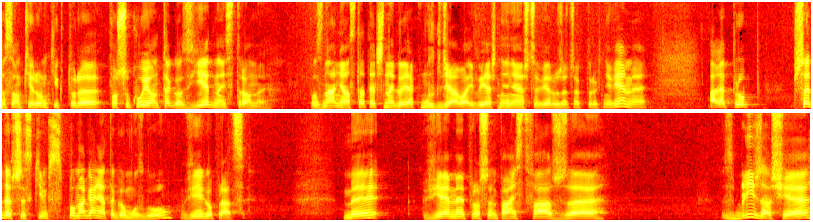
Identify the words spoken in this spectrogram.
to są kierunki, które poszukują tego z jednej strony poznania ostatecznego, jak mózg działa i wyjaśnienia jeszcze wielu rzeczy, o których nie wiemy, ale prób przede wszystkim wspomagania tego mózgu w jego pracy. My wiemy, proszę Państwa, że zbliża się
